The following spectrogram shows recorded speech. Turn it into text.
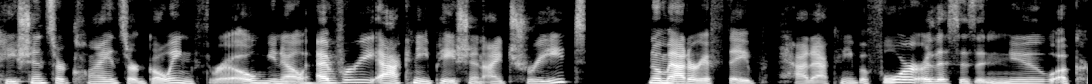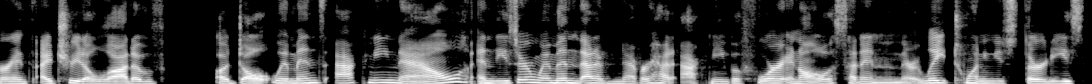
patients or clients are going through. You know, Mhm. every acne patient I treat, no matter if they've had acne before or this is a new occurrence, I treat a lot of adult women's acne now. And these are women that have never had acne before. And all of a sudden, in their late 20s, 30s,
